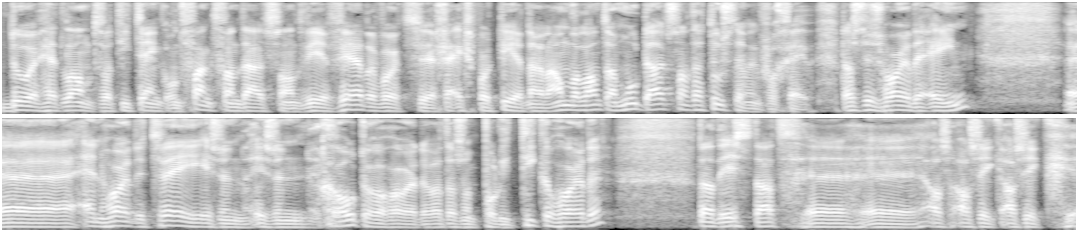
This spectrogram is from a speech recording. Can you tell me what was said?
door het land wat die tank ontvangt van Duitsland weer verder wordt geëxporteerd naar een ander land, dan moet Duitsland daar toestemming voor geven. Dat is dus horde 1. en horde 2 is een, is een grotere horde, wat als een politieke horde dat is dat uh, als, als ik, als ik uh,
